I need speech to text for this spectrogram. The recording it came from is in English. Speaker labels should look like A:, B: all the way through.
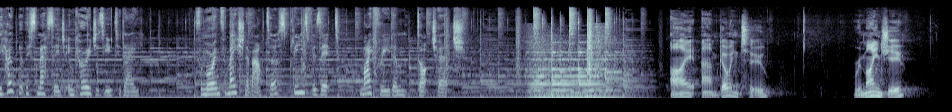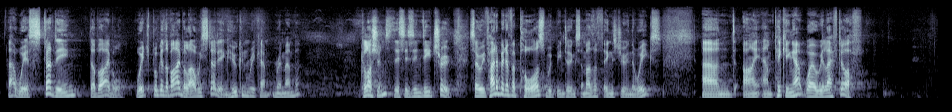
A: We hope that this message encourages you today. For more information about us, please visit myfreedom.church.
B: I am going to remind you that we're studying the Bible. Which book of the Bible are we studying? Who can recom- remember? Colossians, this is indeed true. So we've had a bit of a pause. We've been doing some other things during the weeks, and I am picking up where we left off.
